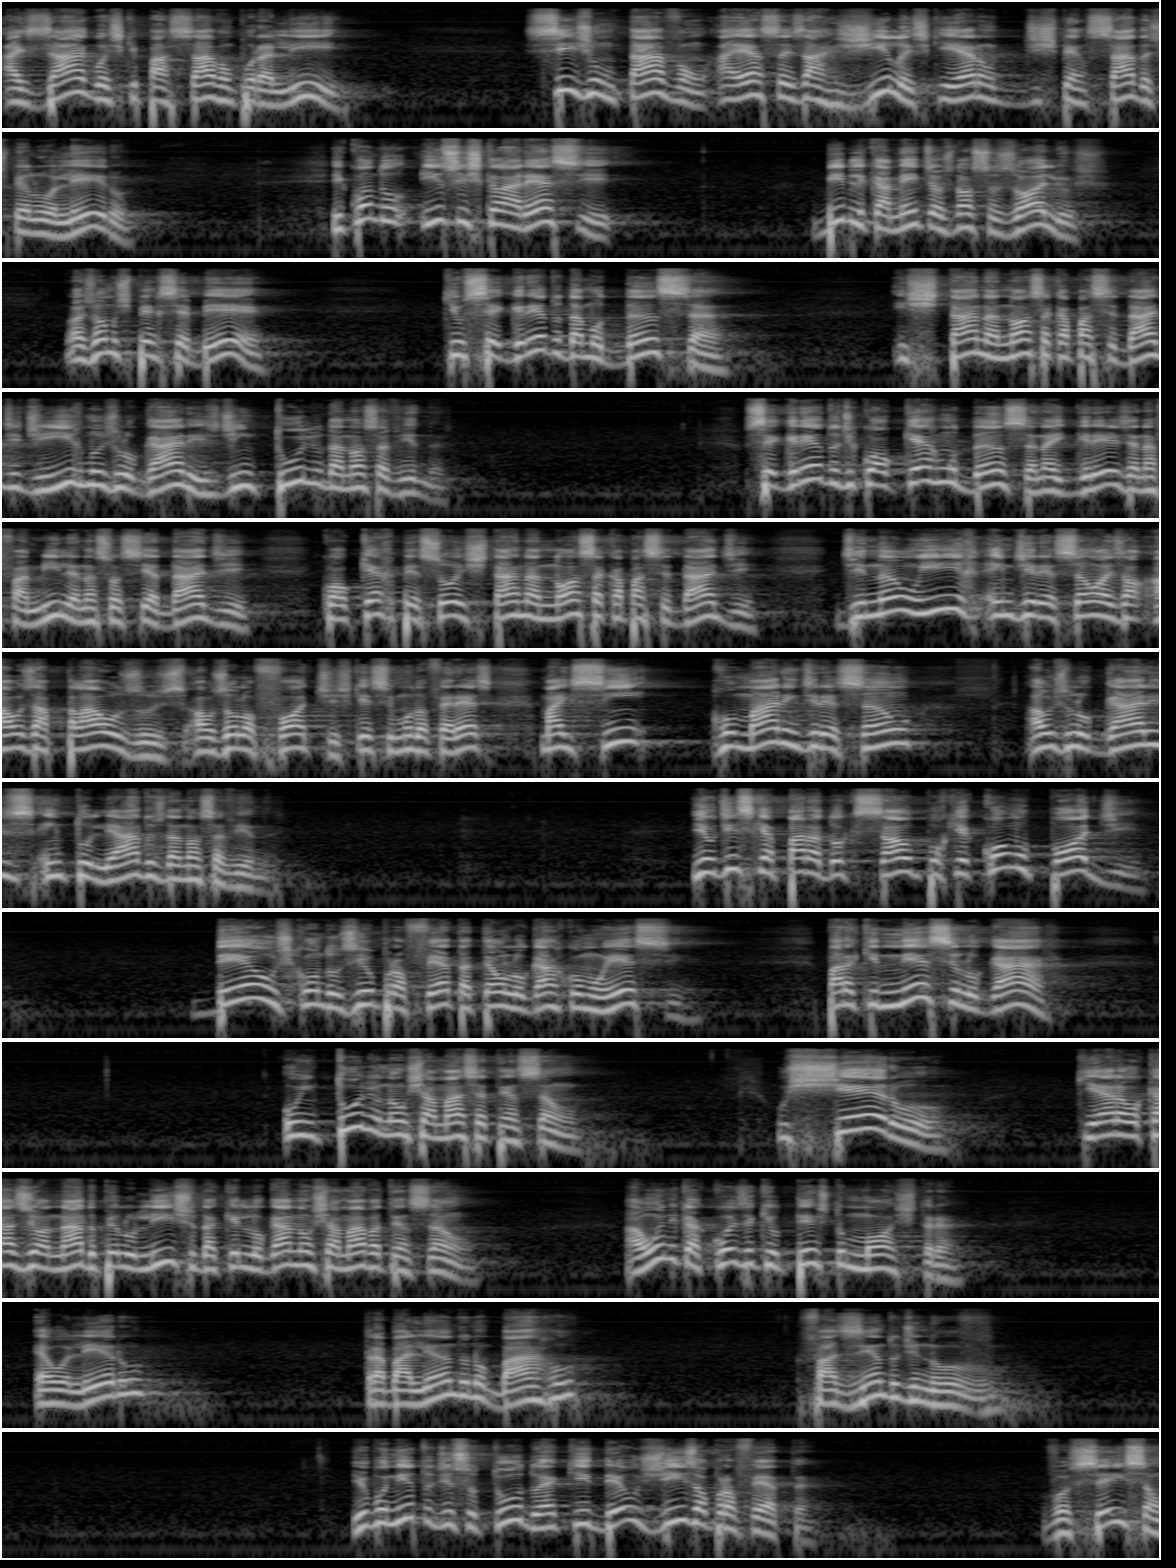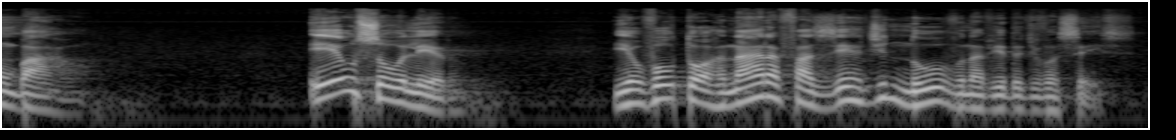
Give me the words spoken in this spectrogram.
as águas que passavam por ali, se juntavam a essas argilas que eram dispensadas pelo oleiro. E quando isso esclarece biblicamente aos nossos olhos, nós vamos perceber que o segredo da mudança está na nossa capacidade de ir nos lugares de entulho da nossa vida. O segredo de qualquer mudança na igreja, na família, na sociedade, qualquer pessoa está na nossa capacidade de não ir em direção aos, aos aplausos, aos holofotes que esse mundo oferece, mas sim rumar em direção aos lugares entulhados da nossa vida. E eu disse que é paradoxal porque, como pode Deus conduzir o profeta até um lugar como esse, para que nesse lugar o entulho não chamasse atenção, o cheiro que era ocasionado pelo lixo daquele lugar não chamava atenção. A única coisa que o texto mostra é o olheiro trabalhando no barro, fazendo de novo. E o bonito disso tudo é que Deus diz ao profeta: Vocês são barro, eu sou o olheiro, e eu vou tornar a fazer de novo na vida de vocês.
